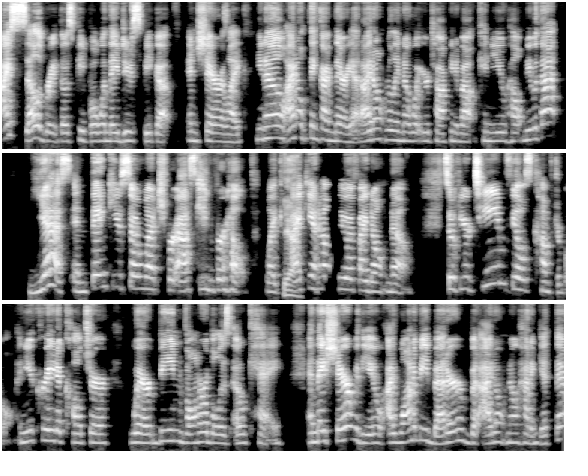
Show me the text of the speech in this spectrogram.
I celebrate those people when they do speak up and share, like, you know, I don't think I'm there yet. I don't really know what you're talking about. Can you help me with that? Yes. And thank you so much for asking for help. Like, yeah. I can't help you if I don't know. So, if your team feels comfortable and you create a culture where being vulnerable is okay, and they share with you, I want to be better, but I don't know how to get there.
